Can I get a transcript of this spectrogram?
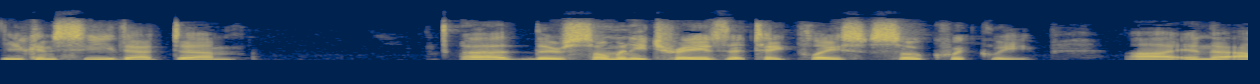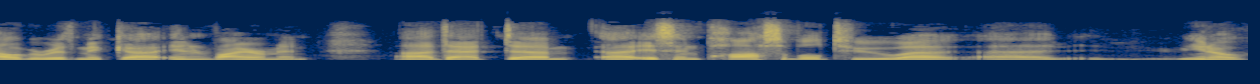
you can see that um, uh, there's so many trades that take place so quickly uh, in the algorithmic uh, environment uh, that um, uh, it's impossible to, uh, you know,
